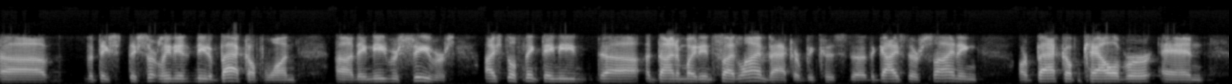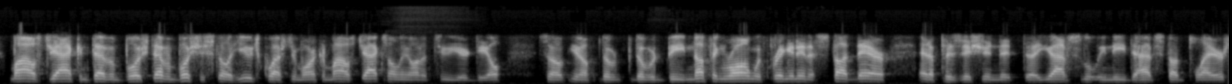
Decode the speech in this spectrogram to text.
uh, but they they certainly need, need a backup one. Uh, they need receivers. I still think they need uh, a dynamite inside linebacker because the, the guys they're signing are backup caliber and Myles Jack and Devin Bush. Devin Bush is still a huge question mark, and Myles Jack's only on a two-year deal. So you know there there would be nothing wrong with bringing in a stud there at a position that uh, you absolutely need to have stud players.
